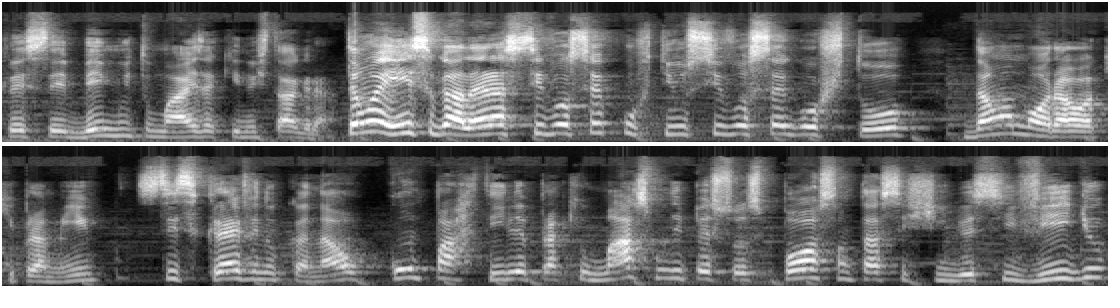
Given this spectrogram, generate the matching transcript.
crescer bem muito mais aqui no Instagram. Então é isso, galera. Se você curtiu, se você gostou, dá uma moral aqui para mim, se inscreve no canal, compartilha para que o máximo de pessoas possam estar assistindo esse vídeo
